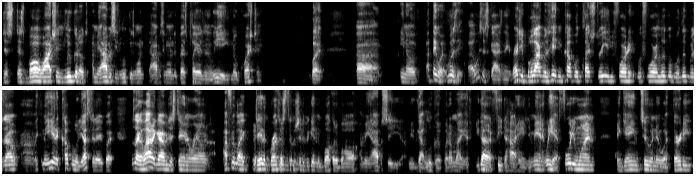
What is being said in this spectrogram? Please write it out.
just just ball watching Luka. I mean, obviously Luka's one obviously one of the best players in the league, no question. But uh you know, I think what, what was it? Uh, what's this guy's name? Reggie Bullock was hitting a couple of clutch threes before the, before Luka when Luka was out. Um, I mean, he hit a couple yesterday, but it was like a lot of guys were just standing around. I feel like Jalen Brunson still should have been getting the bulk of the ball. I mean, obviously, I mean, you got Luka, but I'm like, if you got to feed the hot hand, your man, what he had 41 in game two, and then what 30,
